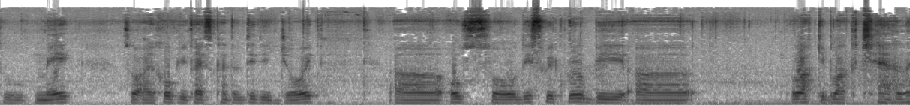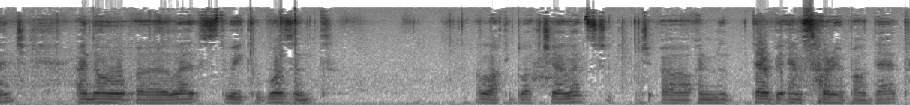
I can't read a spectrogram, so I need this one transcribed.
to make. So I hope you guys kind of did enjoy it. Uh, also this week will be a lucky block challenge. I know uh, last week wasn't a lucky block challenge. Uh, I'm terribly I'm sorry about that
